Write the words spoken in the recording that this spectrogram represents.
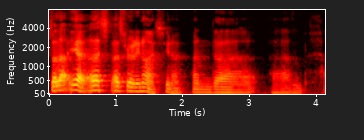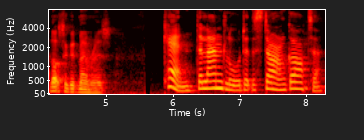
So that yeah, that's that's really nice, you know, and uh, um, lots of good memories. Ken, the landlord at the Star and Garter,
